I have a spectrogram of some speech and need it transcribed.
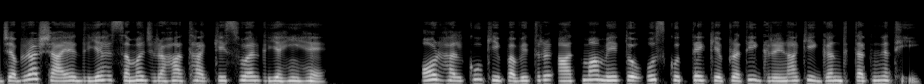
जबरा शायद यह समझ रहा था कि स्वर्ग यही है, और हल्कू की पवित्र आत्मा में तो उस कुत्ते के प्रति घृणा की गंध तक न थी।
